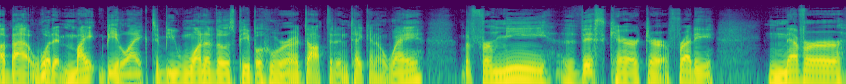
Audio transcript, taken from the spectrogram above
about what it might be like to be one of those people who were adopted and taken away. But for me, this character, Freddie, never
